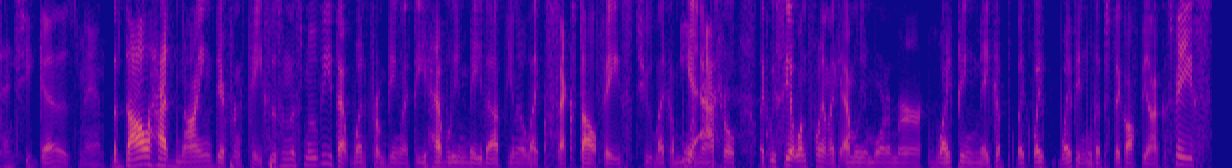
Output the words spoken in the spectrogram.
then she goes, man. The doll had nine different faces in this movie that went from being like the heavily made up, you know, like sex doll face to like a more Yeah. natural. Like we see at one point like Emily Mortimer wiping makeup, like wipe, wiping lipstick off Bianca's face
